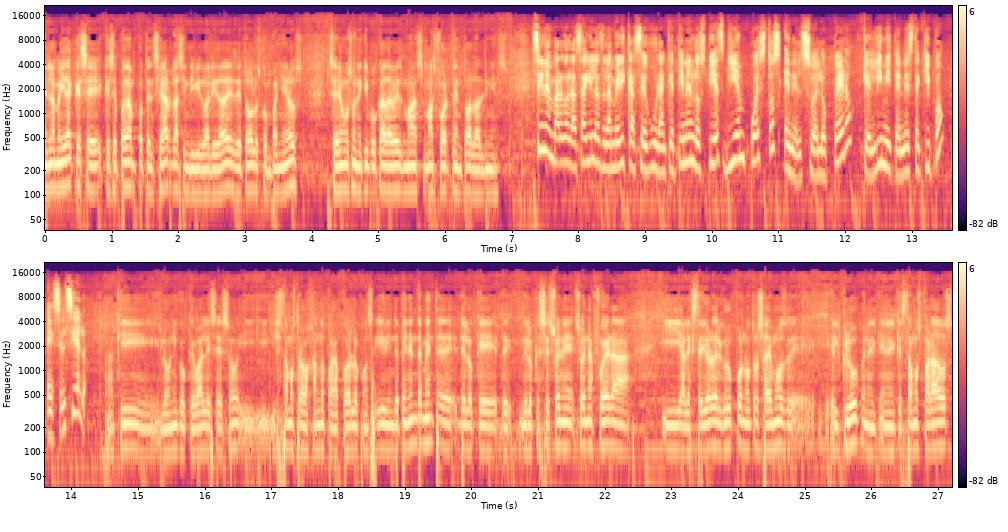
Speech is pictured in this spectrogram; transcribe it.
en la medida que se, que se puedan potenciar las individualidades de todos los compañeros, seremos un equipo cada vez más, más fuerte en todas las líneas. Sin embargo, las Águilas del la América aseguran que tienen los pies bien puestos en el suelo, pero que el límite en este equipo es el cielo. Aquí lo único que vale es eso y, y estamos trabajando para poderlo conseguir, independientemente de, de lo que de, de, lo que se suene suene afuera y al exterior del grupo nosotros sabemos de, el club en el, en el que estamos parados,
